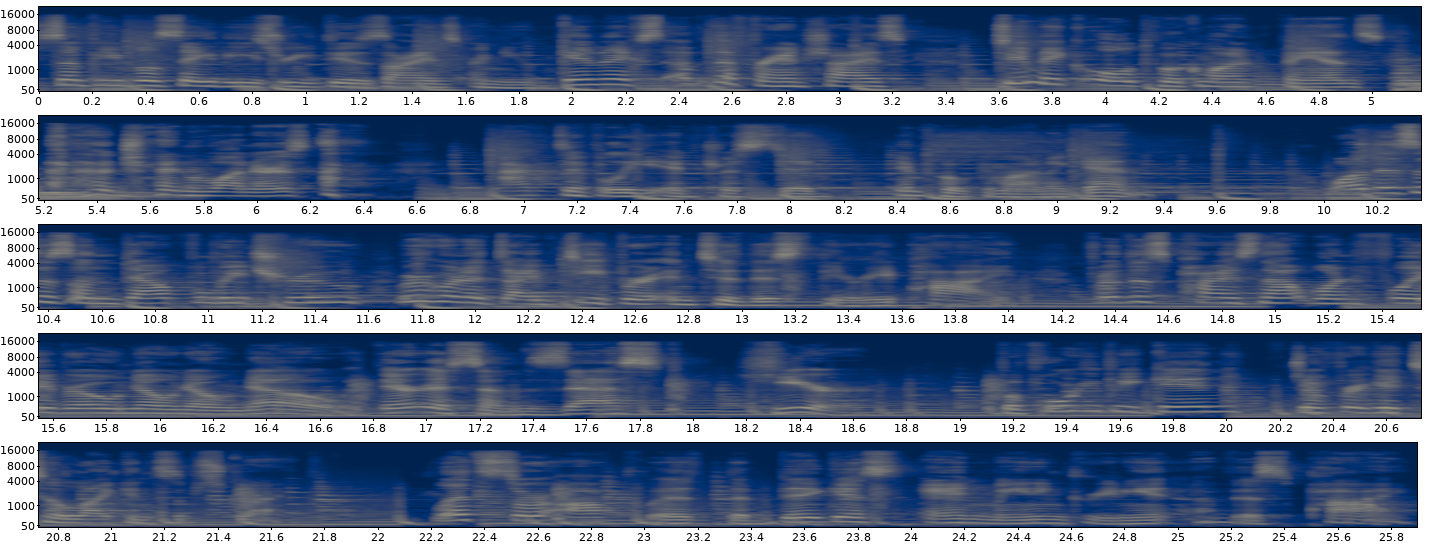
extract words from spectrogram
Some people say these redesigns are new gimmicks of the franchise to make old Pokemon fans, Gen 1ers, actively interested in Pokemon again. While this is undoubtedly true, we're going to dive deeper into this theory pie. For this pie is not one flavor, oh no no no, there is some zest here. Before we begin, don't forget to like and subscribe. Let's start off with the biggest and main ingredient of this pie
